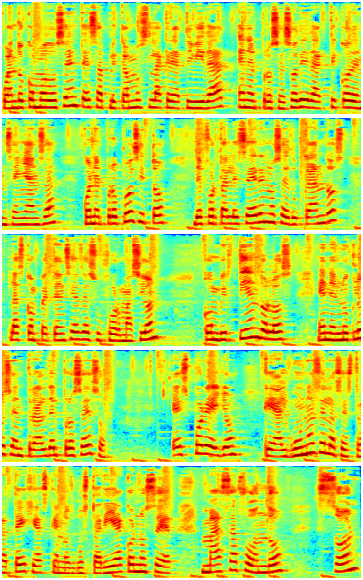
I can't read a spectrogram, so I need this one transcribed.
cuando como docentes aplicamos la creatividad en el proceso didáctico de enseñanza con el propósito de fortalecer en los educandos las competencias de su formación, convirtiéndolos en el núcleo central del proceso. Es por ello que algunas de las estrategias que nos gustaría conocer más a fondo son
